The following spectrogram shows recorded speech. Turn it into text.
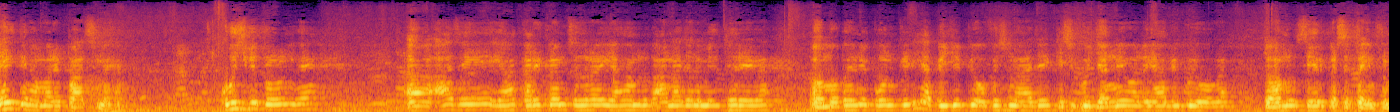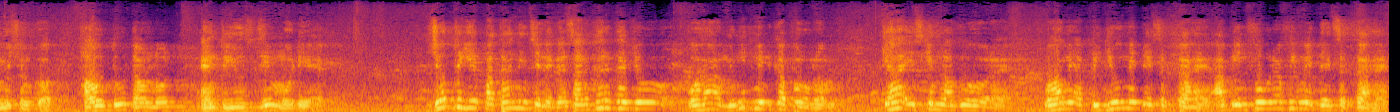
एक दिन हमारे पास में है। कुछ भी प्रॉब्लम है आ, आज ये यहाँ कार्यक्रम चल रहा है यहाँ हम लोग आना जाना मिलते रहेगा। और मोबाइल में फ़ोन कीजिए या बीजेपी ऑफ़िस में आ जाए किसी को जानने वाले यहाँ भी कोई होगा। तो हम लोग शेयर कर सकते हैं इंफॉर्मेशन को how to download and to use the Modi app जब तक ये पता नहीं चलेगा, सरकार का जो वहाँ मिनट मिनट का प्रोग्राम क्या स्कीम लागू हो रहा है? वहाँ में आप वीडियो में देख सकता है, आप इंफोग्राफिक में देख सकता है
